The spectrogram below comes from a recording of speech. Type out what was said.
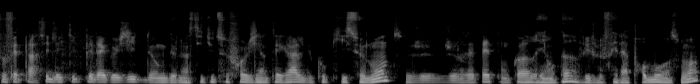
vous faites partie de l'équipe pédagogique donc de l'Institut de sophrologie intégrale du coup qui se monte. Je, le répète encore et encore vu que je fais la promo en ce moment.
